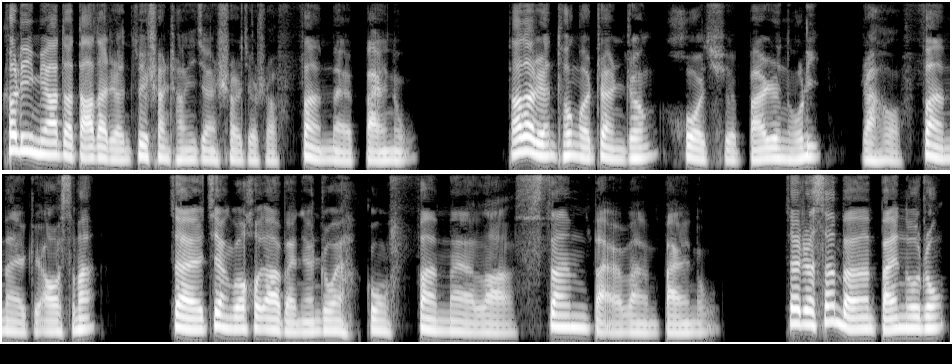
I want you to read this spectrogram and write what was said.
克里米亚的鞑靼人最擅长一件事就是贩卖白奴。鞑靼人通过战争获取白人奴隶，然后贩卖给奥斯曼。在建国后的二百年中呀，共贩卖了三百万白奴。在这三百万白奴中，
